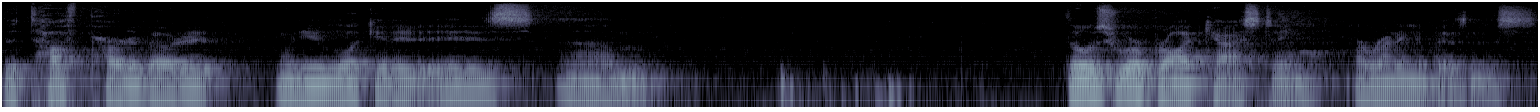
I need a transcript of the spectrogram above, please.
The tough part about it, when you look at it, is um, those who are broadcasting are running a business,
